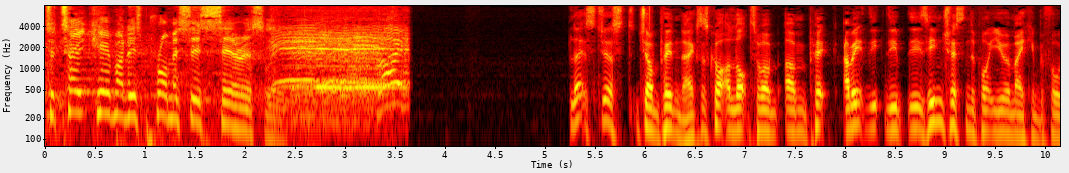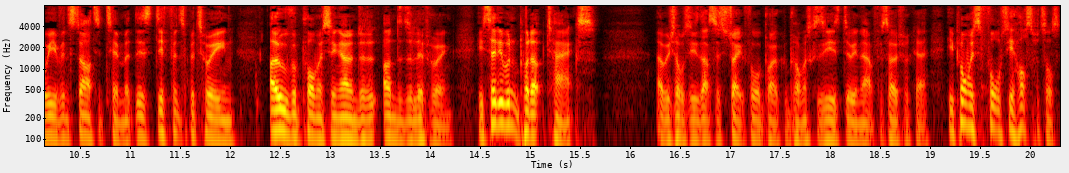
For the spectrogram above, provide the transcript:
to take him and his promises seriously? Right. Let's just jump in there because there's quite a lot to um, unpick. I mean, the, the, it's interesting the point you were making before we even started, Tim, that there's difference between over promising and under, under delivering. He said he wouldn't put up tax, uh, which obviously that's a straightforward broken promise because he is doing that for social care. He promised 40 hospitals.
